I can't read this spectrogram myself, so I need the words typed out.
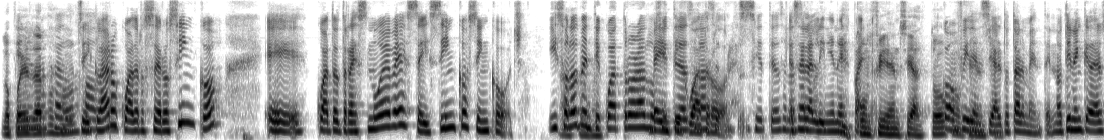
¿Lo puedes dar, por favor? Sí, claro, 405 eh, 439-6558. Y son las Ah, 24 horas, los 7 días a la 24 se- horas. la Esa es la línea en Y español. confidencial, todo Confidencial, totalmente. No tienen que dar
